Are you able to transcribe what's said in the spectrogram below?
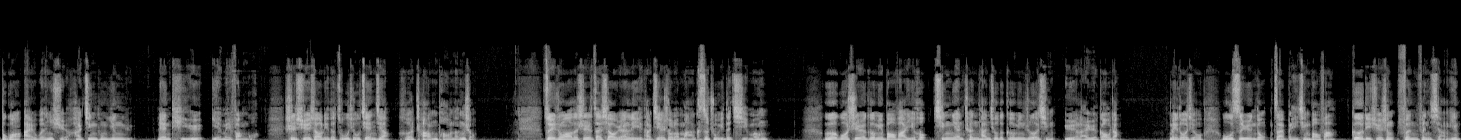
不光爱文学，还精通英语，连体育也没放过，是学校里的足球健将和长跑能手。最重要的是，在校园里，他接受了马克思主义的启蒙。俄国十月革命爆发以后，青年陈潭秋的革命热情越来越高涨。没多久，五四运动在北京爆发，各地学生纷纷响应。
